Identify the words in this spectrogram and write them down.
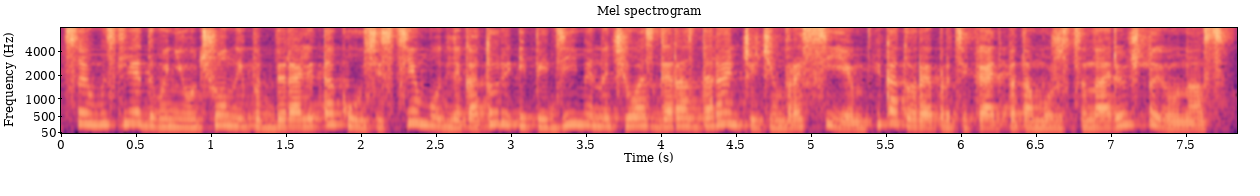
В своем исследовании ученые подбирали такую систему, для которой эпидемия началась гораздо раньше, чем в России, и которая протекает по тому же сценарию, что и у нас.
